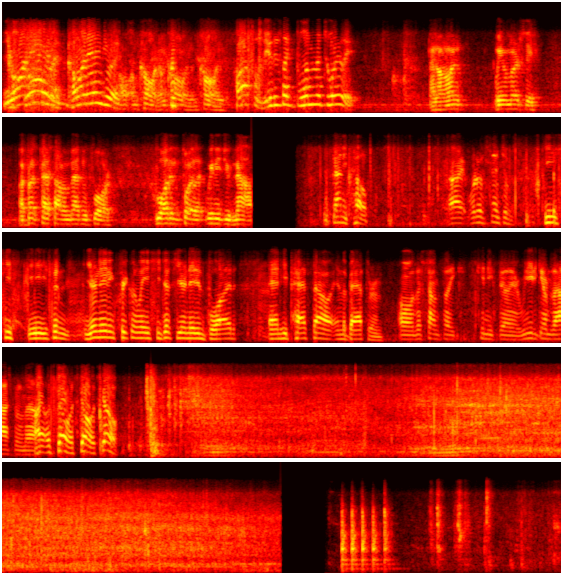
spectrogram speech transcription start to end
You Call an ambulance! Call an ambulance! Oh, I'm calling, I'm calling, I'm calling. Hospital, dude, there's like blood in the toilet. 911, we have emergency. My friend's passed out on the bathroom floor. Blood in the toilet. We need you now. This guy needs help. Alright, what are the symptoms? He he he's been urinating frequently. He just urinated blood, and he passed out in the bathroom. Oh, this sounds like kidney failure. We need to get him to the hospital now. All right, let's go. Let's go. Let's go.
